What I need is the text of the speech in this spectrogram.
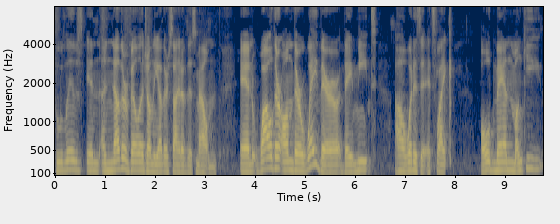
who lives in another village on the other side of this mountain. And while they're on their way there, they meet. Oh, what is it? It's like old man monkey,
